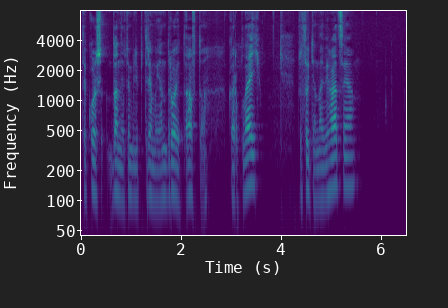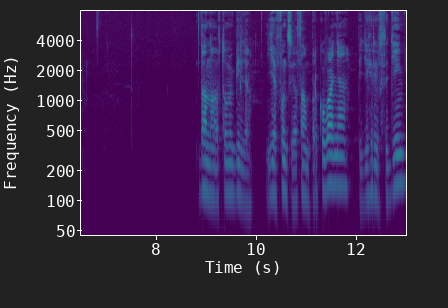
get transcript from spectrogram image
Також даний автомобіль підтримує Android Auto CarPlay. Присутня навігація. Даного автомобіля є функція самопаркування, підігрів сидінь,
